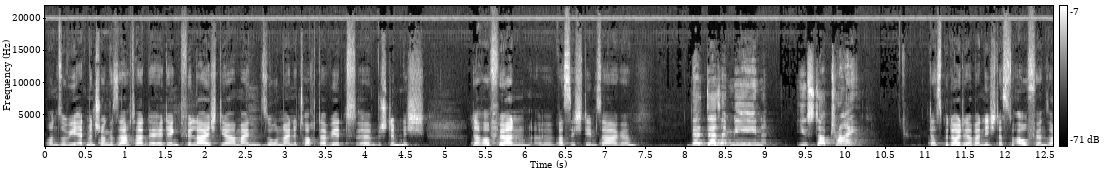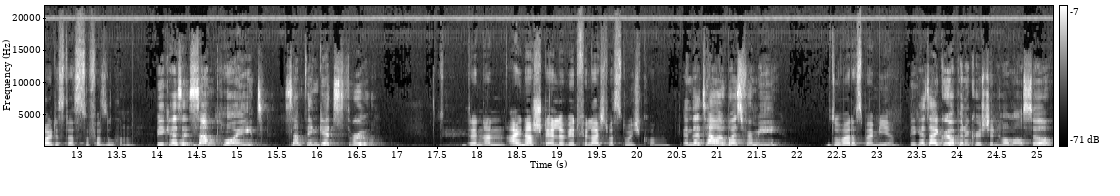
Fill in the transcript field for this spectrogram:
Und so wie Edmund schon gesagt hat, er denkt vielleicht, ja, mein Sohn, meine Tochter wird äh, bestimmt nicht darauf hören, äh, was ich dem sage. That doesn't mean you stop trying. Das bedeutet aber nicht, dass du aufhören solltest, das zu versuchen. Because at some point, something gets through. Denn an einer Stelle wird vielleicht was durchkommen. And that's how it was for me. So war das bei mir. Because I grew up in a Christian home also.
